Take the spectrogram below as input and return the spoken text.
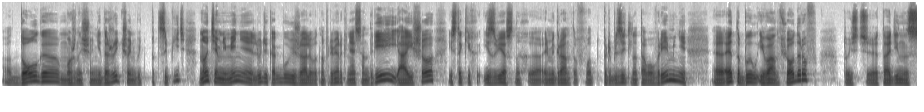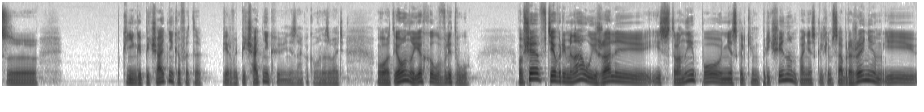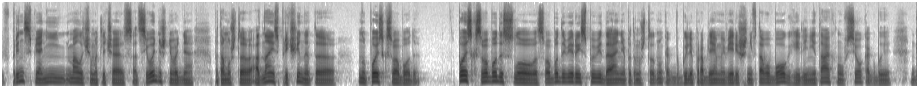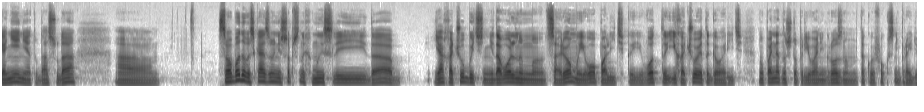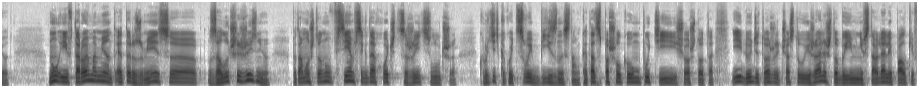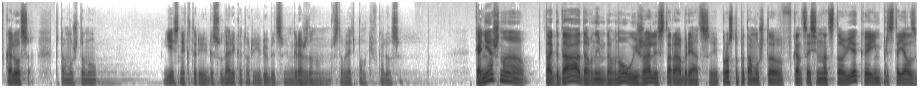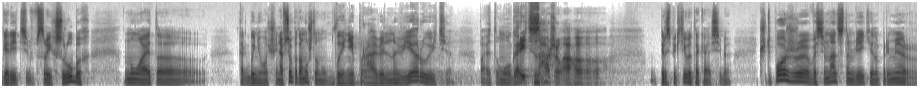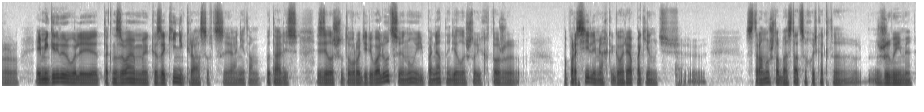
долго, можно еще не дожить, что-нибудь подцепить, но тем не менее люди как бы уезжали. Вот, например, князь Андрей, а еще из таких известных э, эмигрантов вот приблизительно того времени, э, это был Иван Федоров, то есть это один из э, книгопечатников, это первый печатник, я не знаю, как его назвать. Вот, и он уехал в Литву. Вообще, в те времена уезжали из страны по нескольким причинам, по нескольким соображениям, и, в принципе, они мало чем отличаются от сегодняшнего дня, потому что одна из причин — это ну, поиск свободы. Поиск свободы слова, свободы вероисповедания, потому что, ну, как бы были проблемы, веришь не в того Бога или не так, ну, все, как бы гонение туда-сюда. А, свобода высказывания собственных мыслей, да, я хочу быть недовольным царем и его политикой, вот и хочу это говорить. Ну, понятно, что при Иване Грозном такой фокус не пройдет. Ну и второй момент, это, разумеется, за лучшей жизнью, потому что, ну, всем всегда хочется жить лучше – крутить какой-то свой бизнес, там, кататься по шелковому пути, еще что-то. И люди тоже часто уезжали, чтобы им не вставляли палки в колеса, потому что, ну, есть некоторые государи, которые любят своим гражданам вставлять палки в колеса. Конечно, тогда давным-давно уезжали старообрядцы, просто потому что в конце 17 века им предстояло сгореть в своих срубах, Ну, а это как бы не очень. А все потому, что ну, вы неправильно веруете, поэтому горите заживо. Перспектива такая себе. Чуть позже, в XVIII веке, например, эмигрировали так называемые казаки-некрасовцы. Они там пытались сделать что-то вроде революции, ну и понятное дело, что их тоже попросили, мягко говоря, покинуть э, страну, чтобы остаться хоть как-то живыми.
